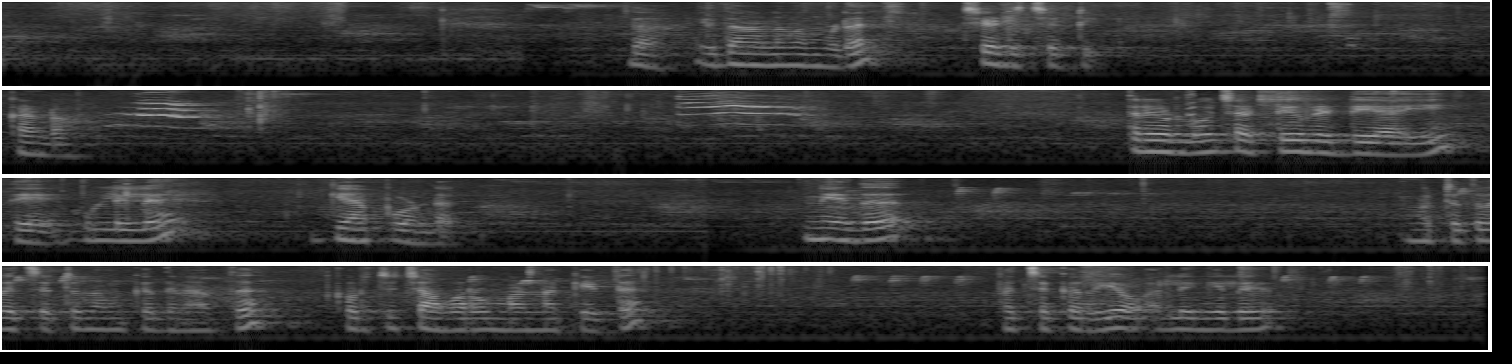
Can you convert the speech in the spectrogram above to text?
ഇതാണ് നമ്മുടെ ചെടിച്ചട്ടി. കണ്ടോ? ഇത്രയേ ഉള്ളൂ. ചട്ടി റെഡിയായി ദേ ഉള്ളിൽ ഗ്യാപ്പുണ്ട്. ഇനി ഇത് മുറ്റത്ത് വെച്ചിട്ട് നമുക്കിതിനകത്ത് കുറച്ച് ചവറും മണ്ണൊക്കെ ഇട്ട് പച്ചക്കറിയോ അല്ലെങ്കിൽ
